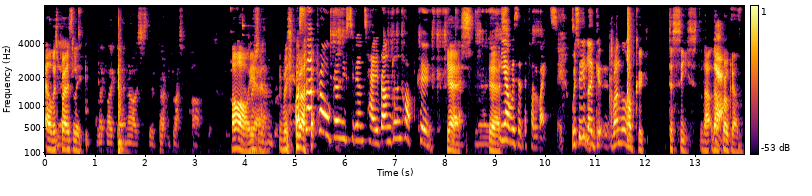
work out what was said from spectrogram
Elvis Yeah. Presley. I look like, uh, no, it's just the guy from Jurassic Park. Oh Richard yeah. Attenborough. What's that programme used to be on telly? Randall and Hopkirk. yes. Yeah, yeah. Yes. He always had the full white suit. Was he like uh, Randall Hopkirk deceased that that Yes. program?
